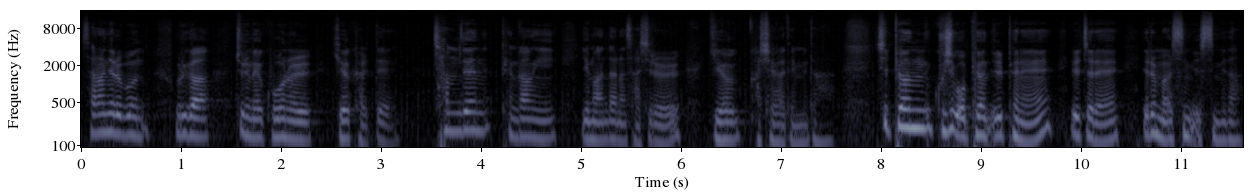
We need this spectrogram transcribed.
사랑하는 여러분, 우리가 주님의 구원을 기억할 때 참된 평강이 임한다는 사실을 기억하셔야 됩니다. 시편 95편 1편에 1절에 이런 말씀이 있습니다.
